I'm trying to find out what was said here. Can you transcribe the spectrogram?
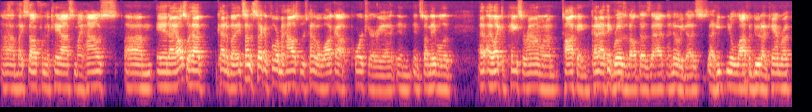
uh, myself from the chaos in my house. Um, and I also have kind of a, it's on the second floor of my house, but there's kind of a walkout porch area. And, and so I'm able to, I, I like to pace around when I'm talking. Kind of, I think Roosevelt does that. I know he does. Uh, he, he'll often do it on camera.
